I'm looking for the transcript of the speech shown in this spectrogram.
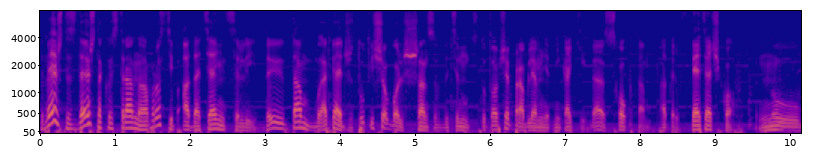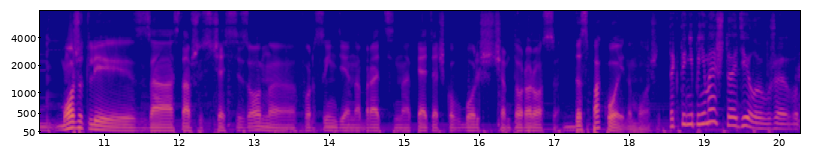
Ты понимаешь, ты задаешь такой странный вопрос, типа, а дотянется ли? Да и там, опять же, тут еще больше шансов дотянуться. Тут вообще проблем нет никаких, да? Сколько там отрыв? 5 очков. Ну, может ли за оставшуюся часть сезона Форс Индия набрать на 5 очков больше, чем Тора Росса? Да спокойно может. Так ты не понимаешь, что я делаю уже вот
